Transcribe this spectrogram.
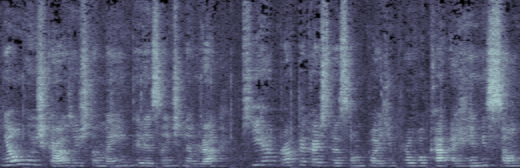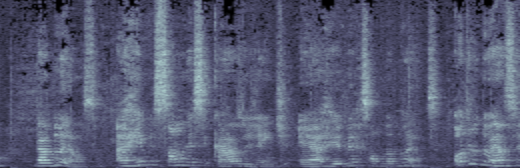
Em alguns casos também é interessante lembrar que a própria castração pode provocar a remissão da doença. A remissão nesse caso, gente, é a reversão da doença. Outra doença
